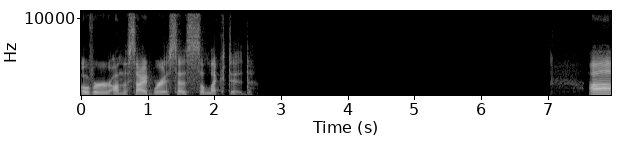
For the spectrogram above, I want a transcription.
over on the side where it says selected. Uh,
